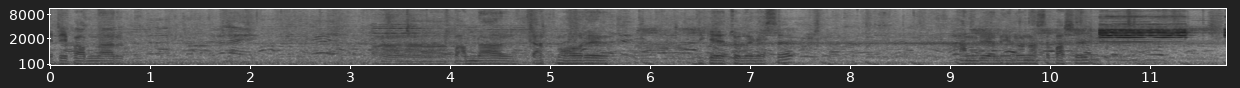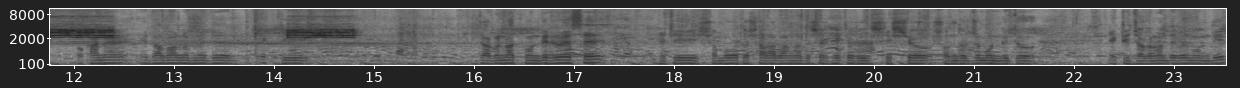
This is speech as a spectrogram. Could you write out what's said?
এটি পাবনার পাবনার চাটমোহরের দিকে চলে গেছে। হান্ডিয়াল ইউনিয়ন আছে পাশে। ওখানে এই ধর্মাবলম্বীদের একটি জগন্নাথ মন্দির রয়েছে, যেটি সম্ভবত সারা বাংলাদেশের ভিতরে শীর্ষ সৌন্দর্যমণ্ডিত একটি জগন্নাথ দেবের মন্দির।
